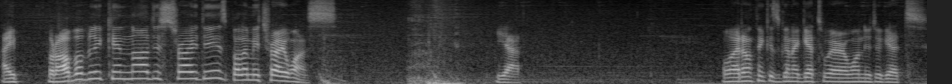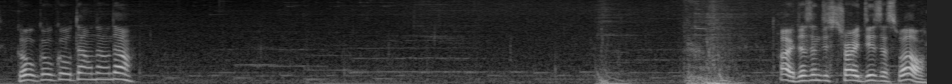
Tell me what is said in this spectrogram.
I probably cannot destroy this, but let me try once. Yeah. Oh, I don't think it's gonna get to where I want you to get. Go, go, go, down, down, down. Oh, it doesn't destroy this as well.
